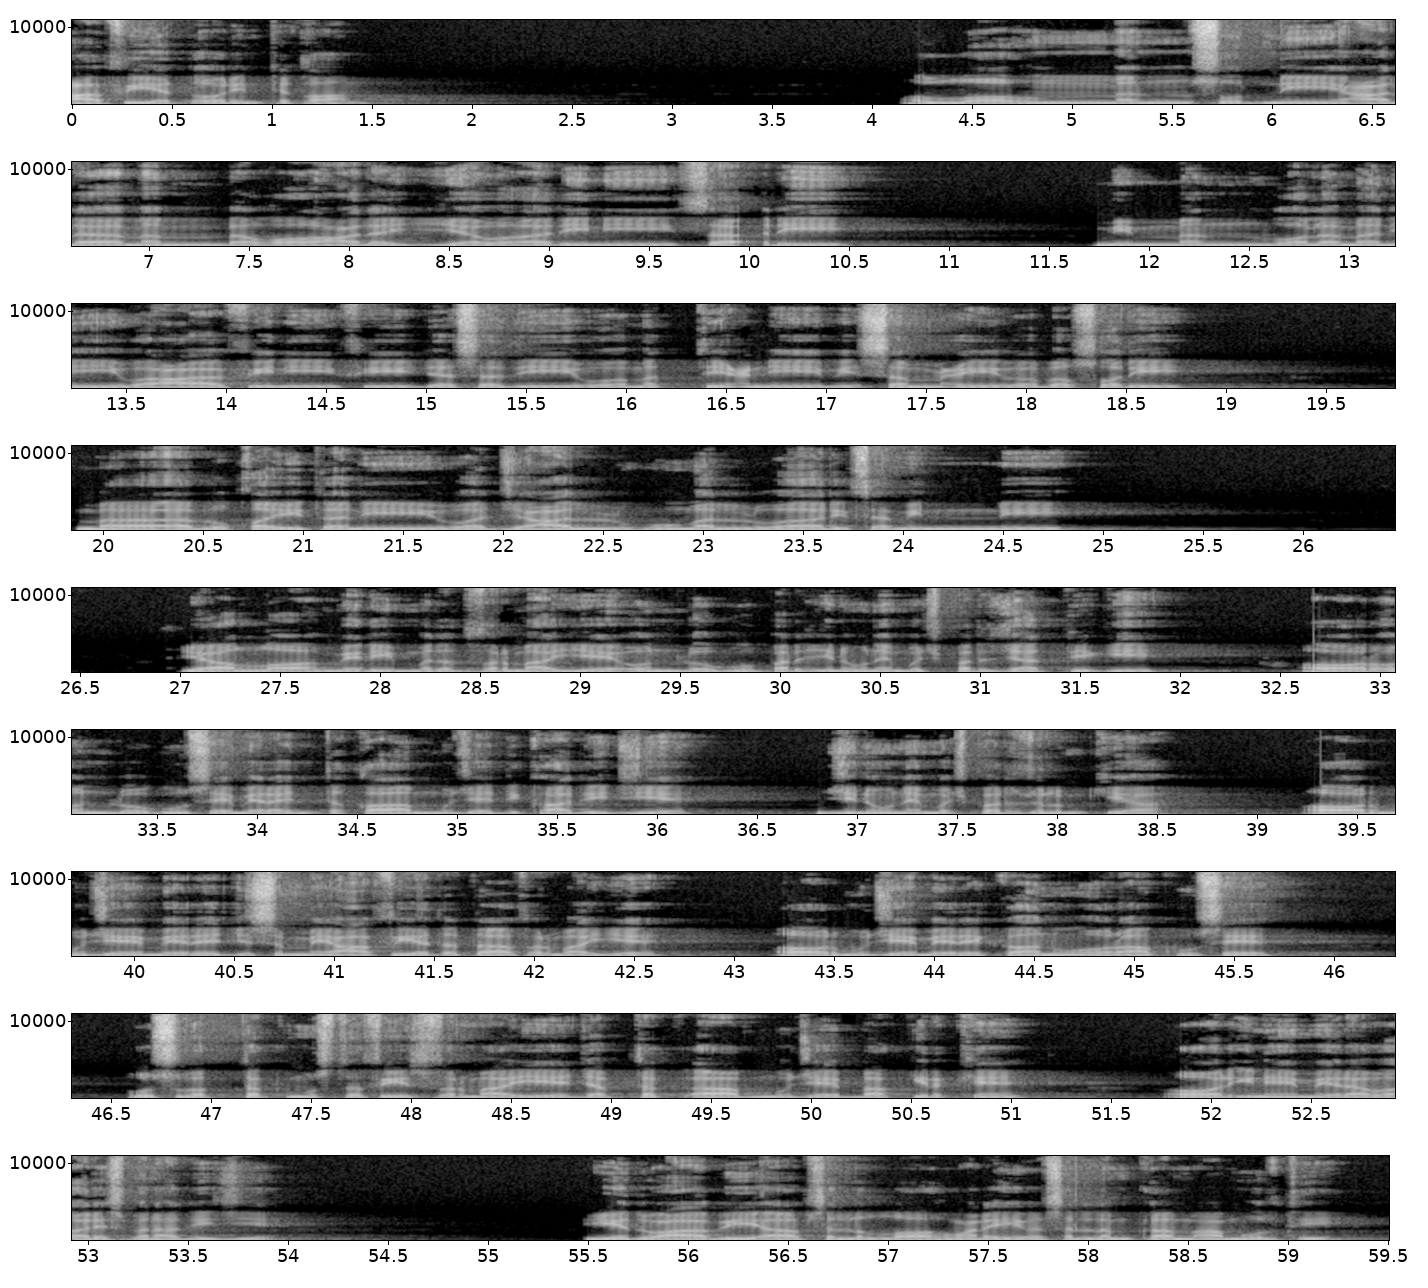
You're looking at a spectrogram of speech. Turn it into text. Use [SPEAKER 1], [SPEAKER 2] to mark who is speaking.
[SPEAKER 1] عافیت اور انتقام. اللهم انصرني على من بغى علي وأرني ثأري ممن ظلمني وعافني في جسدي ومتعني بسمعي وبصري. ما أبقيتني واجعلهما الوارث مني. یا اللہ میری مدد فرمائیے ان لوگوں پر جنہوں نے مجھ پر جاتی کی اور ان لوگوں سے میرا انتقام مجھے دکھا دیجیے جنہوں نے مجھ پر ظلم کیا اور مجھے میرے جسم میں عافیت عطا فرمائیے اور مجھے میرے کانوں اور آنکھوں سے اس وقت تک مستفیض فرمائیے جب تک آپ مجھے باقی رکھیں اور انہیں میرا وارث بنا دیجیے یہ دعا بھی آپ صلی اللہ علیہ وسلم کا معمول تھی۔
